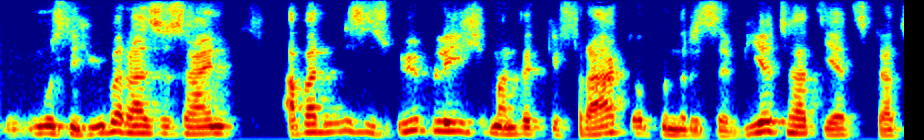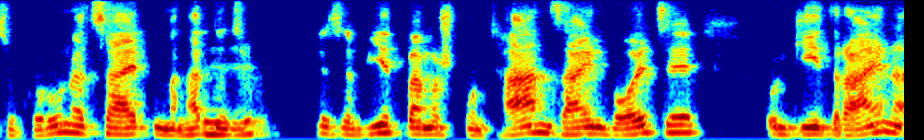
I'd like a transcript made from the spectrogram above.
muss nicht überall so sein, aber dann ist es üblich, man wird gefragt, ob man reserviert hat, jetzt gerade zu Corona-Zeiten, man hat mhm. reserviert, weil man spontan sein wollte und geht rein,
